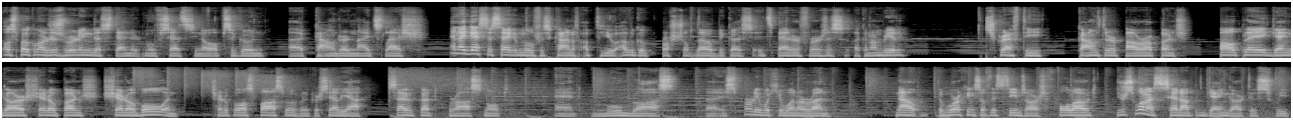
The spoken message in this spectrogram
also Pokemon are just running the standard move sets, you know, Obstagoon, uh, Counter, Night Slash, and I guess the second move is kind of up to you. I would go Cross Chop though, because it's better versus like an Umbreon. Scrafty, Counter, Power Up Punch, Foul Play, Gengar, Shadow Punch, Shadow Ball, and Shadow Claw's Fast Move, and Cresselia, Psycho Cut, Grass Knot, and Moonblast. Uh, is probably what you want to run. Now, the workings of these teams are Fallout. You just want to set up Gengar to sweep,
